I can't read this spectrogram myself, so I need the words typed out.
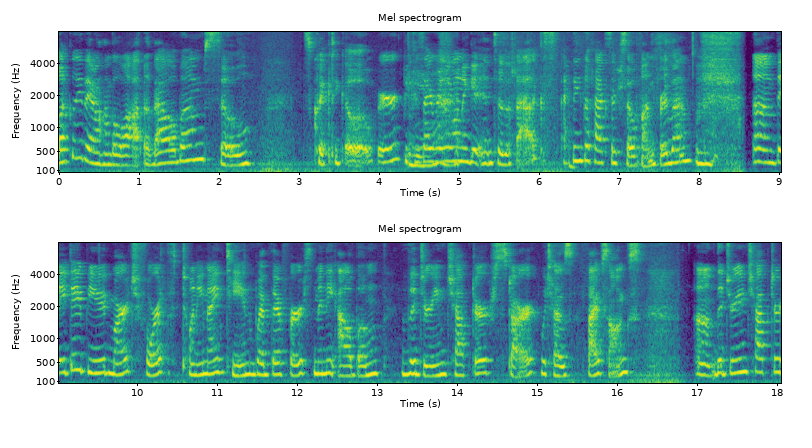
Luckily, they don't have a lot of albums, so it's quick to go over because I really want to get into the facts. I think the facts are so fun for them. um, they debuted March 4th, 2019, with their first mini album, The Dream Chapter Star, which has five songs. Um, the Dream Chapter.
